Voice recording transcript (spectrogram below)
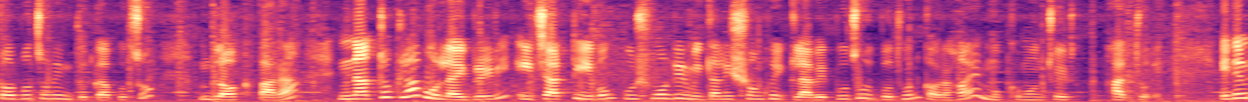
সর্বজনীন দুর্গাপুজো ব্লক পাড়া, নাট্য ক্লাব ও লাইব্রেরি এই চারটি এবং কুশমন্ডির মিতালির সংঘ এই ক্লাবের পুজো উদ্বোধন করা হয় মুখ্যমন্ত্রীর হাত ধরে। এদিন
